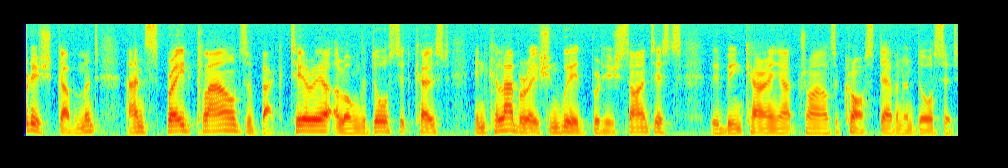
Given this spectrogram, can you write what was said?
British government and sprayed clouds of bacteria along the Dorset coast in collaboration with British scientists who'd been carrying out trials across Devon and Dorset.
